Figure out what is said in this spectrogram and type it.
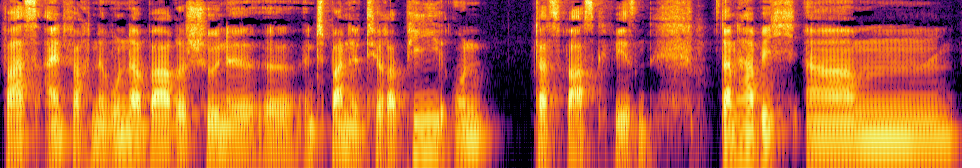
war es einfach eine wunderbare, schöne, äh, entspannende Therapie und das war's gewesen. Dann habe ich ähm,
